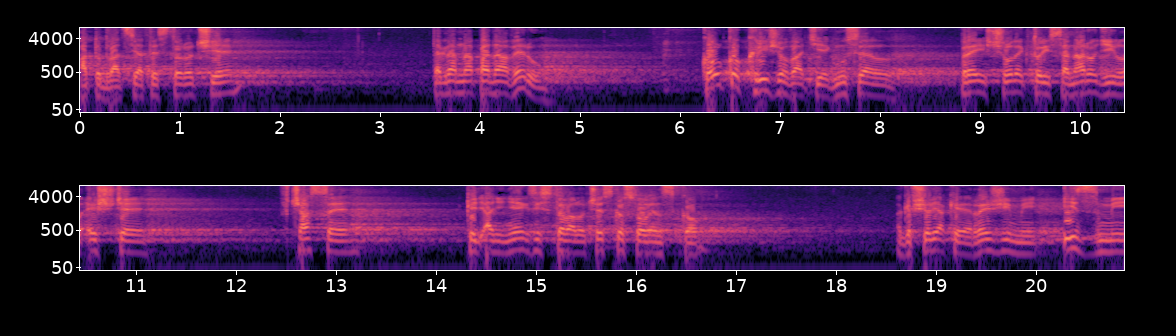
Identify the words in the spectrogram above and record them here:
a to 20. storočie, tak nám napadá veru. Koľko kryžovatiek musel prejsť človek, ktorý sa narodil ešte v čase, keď ani neexistovalo Československo, a keď všelijaké režimy, izmy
